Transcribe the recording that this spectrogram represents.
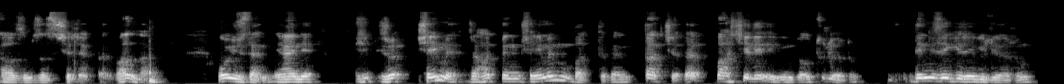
ağzımıza sıçacaklar. Valla. O yüzden yani şey mi rahat benim şeyime mi battı? Ben Datça'da bahçeli evimde oturuyorum. Denize girebiliyorum.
